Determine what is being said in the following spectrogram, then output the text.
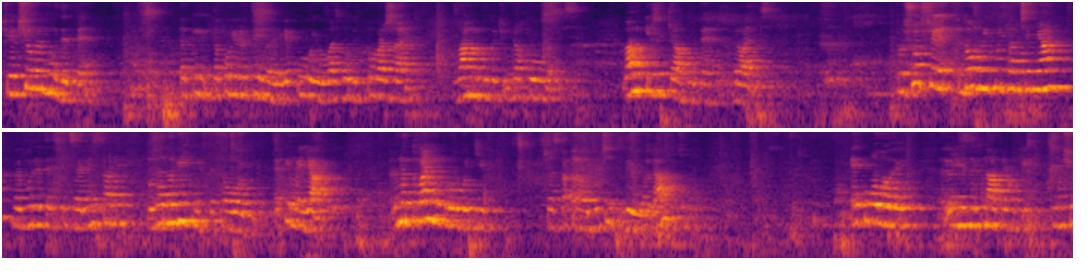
що якщо ви будете таки, такою людиною, якою вас будуть поважати, з вами будуть враховуватися, вам і життя буде радість. Пройшовши довгий путь навчання, ви будете спеціалістами уже новітніх технологій, такими як ремонтування роботів, е, звучить дивно. Да? екологи різних напрямків, тому що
